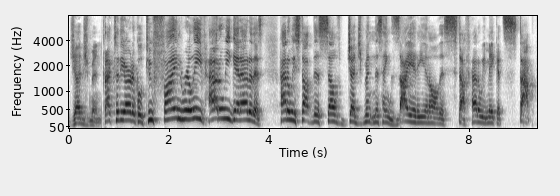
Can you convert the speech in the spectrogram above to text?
judgment. Back to the article. To find relief, how do we get out of this? How do we stop this self judgment and this anxiety and all this stuff? How do we make it stop?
